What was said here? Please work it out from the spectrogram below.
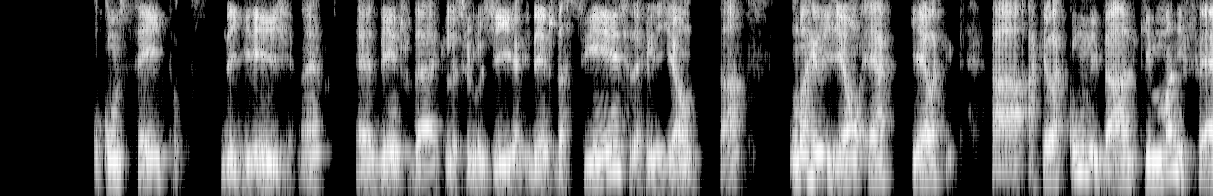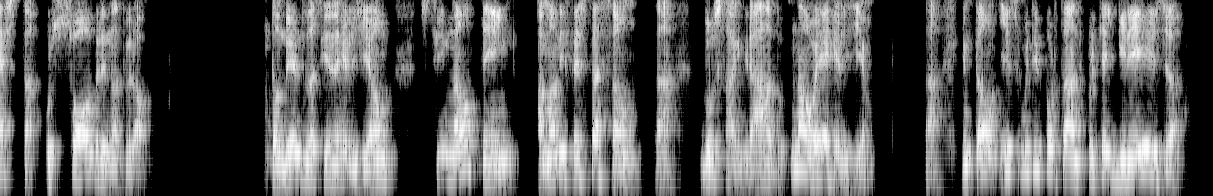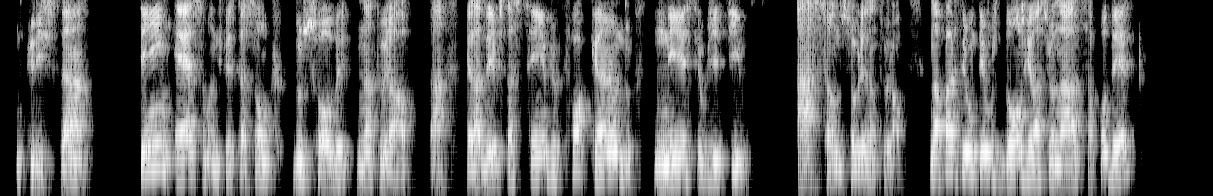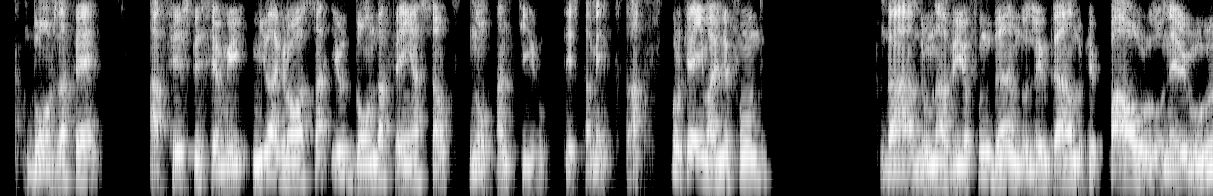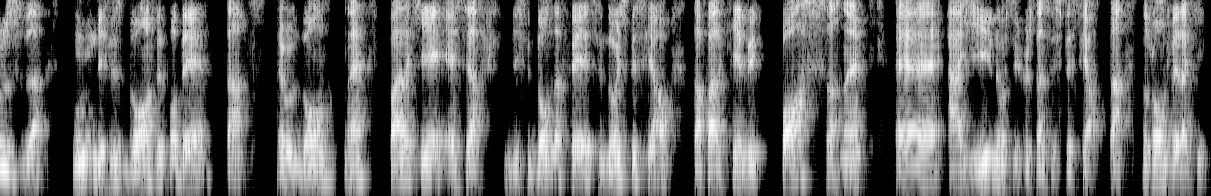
o conceito de igreja, né, é, dentro da eclesiologia e dentro da ciência da religião, tá? Uma religião é aquela, a, aquela comunidade que manifesta o sobrenatural. Então, dentro da ciência da religião, se não tem a manifestação tá, do sagrado, não é religião. Tá? Então, isso é muito importante, porque a igreja cristã tem essa manifestação do sobrenatural tá? Ela deve estar sempre focando nesse objetivo, a ação do sobrenatural. Na parte 1 temos dons relacionados a poder, dons da fé, a fé especial milagrosa e o dom da fé em ação no Antigo Testamento, tá? Porque a imagem de fundo da, do navio afundando, lembrando que Paulo né, usa um desses dons de poder, tá? É o dom, né? Para que esse, esse dom da fé, esse dom especial, tá? Para que ele possa, né? É, agir numa circunstância especial, tá? Nós vamos ver aqui.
